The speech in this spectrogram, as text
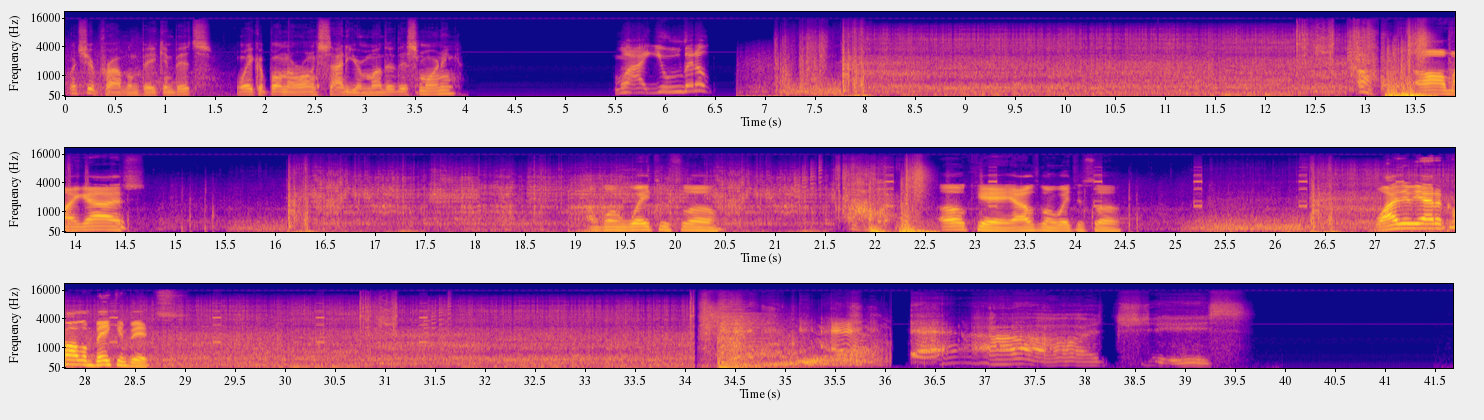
What's your problem, Bacon Bits? Wake up on the wrong side of your mother this morning? Why, you little... Oh. oh my gosh. I'm going way too slow. Okay, I was going way too slow. Why did we have to call them bacon bits?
